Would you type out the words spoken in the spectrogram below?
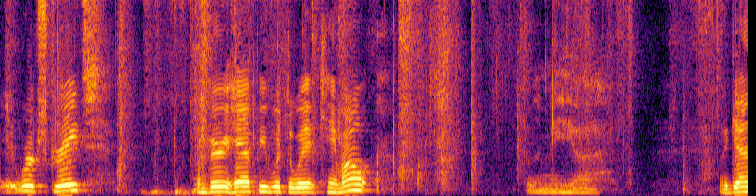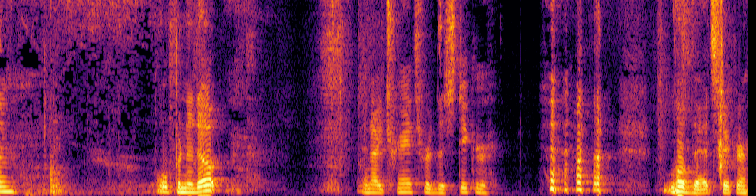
It works great. I'm very happy with the way it came out. Let me, uh, again, open it up. And I transferred the sticker. Love that sticker.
